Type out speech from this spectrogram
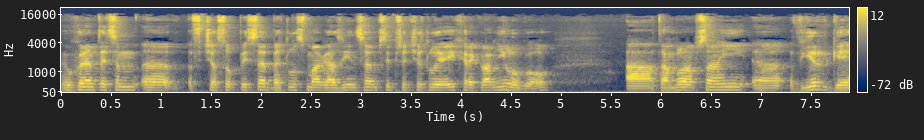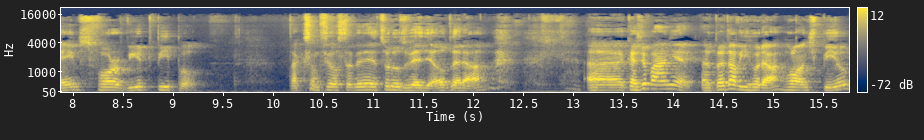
Mimochodem, teď jsem uh, v časopise Battles Magazine jsem si přečetl jejich reklamní logo a tam bylo napsaný uh, Weird Games for Weird People. Tak jsem si o sebe něco dozvěděl teda. uh, každopádně, to je ta výhoda Holandspiel.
